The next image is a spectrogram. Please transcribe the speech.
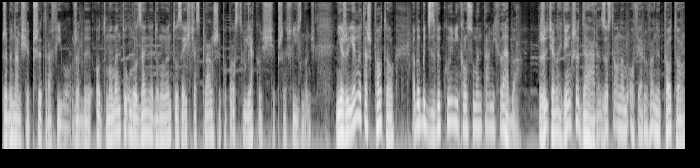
żeby nam się przytrafiło, żeby od momentu urodzenia do momentu zejścia z planszy po prostu jakoś się prześliznąć. Nie żyjemy też po to, aby być zwykłymi konsumentami chleba. Życie, największy dar, został nam ofiarowany po to,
